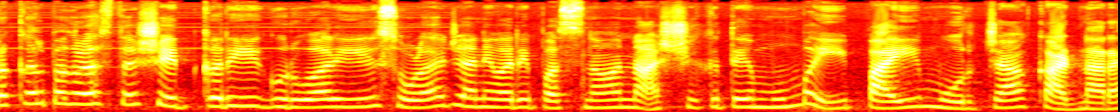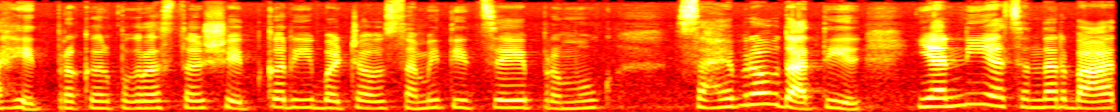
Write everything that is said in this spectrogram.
प्रकल्पग्रस्त शेतकरी गुरुवारी सोळा जानेवारीपासून नाशिक ते मुंबई पायी मोर्चा काढणार आहेत. प्रकल्पग्रस्त शेतकरी बचाव समितीचे प्रमुख साहेबराव दातीर यांनी या संदर्भात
